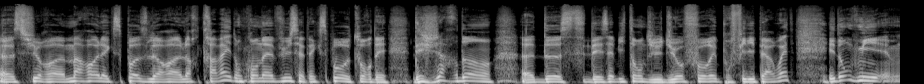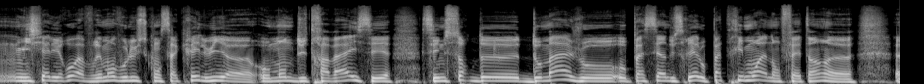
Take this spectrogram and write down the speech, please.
euh, sur euh, Marolles exposent leur euh, leur travail. Donc on a vu cette expo autour des des jardins de des habitants du, du Haut-Forêt pour Philippe Herouette. Et donc Michel Hérault a vraiment voulu se consacrer lui au monde du travail. C'est c'est une sorte de d'hommage au, au, passé industriel, au patrimoine en fait, hein, oh.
